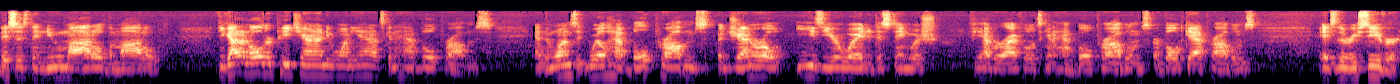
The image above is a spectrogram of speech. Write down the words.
This is the new model, the model. If you got an older PTR 91, yeah, it's going to have bolt problems. And the ones that will have bolt problems, a general, easier way to distinguish if you have a rifle that's going to have bolt problems or bolt gap problems is the receiver.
